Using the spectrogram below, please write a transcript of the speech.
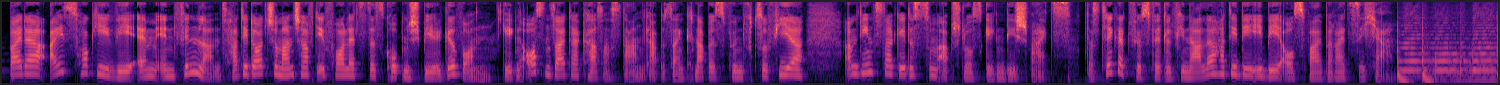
Bei der Eishockey-WM in Finnland hat die deutsche Mannschaft ihr vorletztes Gruppenspiel gewonnen. Gegen Außenseiter Kasachstan gab es ein knappes 5 zu 4. Am Dienstag geht es zum Abschluss gegen die Schweiz. Das Ticket fürs Viertelfinale hat die DEB-Auswahl bereits sicher.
